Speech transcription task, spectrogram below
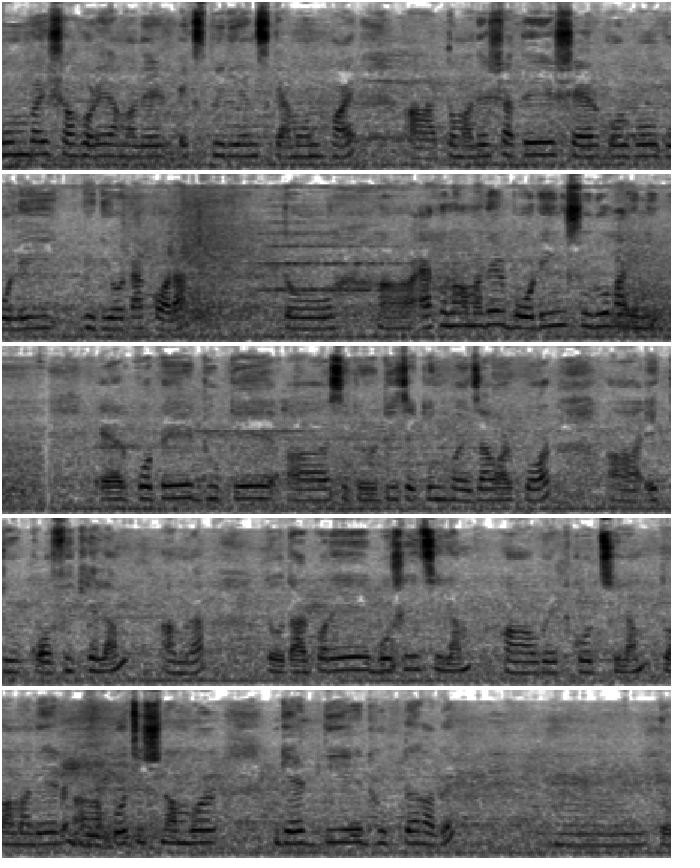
মুম্বাই শহরে আমাদের এক্সপিরিয়েন্স কেমন হয়, আর তোমাদের সাথে শেয়ার করব বলেই ভিডিওটা করা। তো এখনও আমাদের বোর্ডিং শুরু হয়নি। এয়ারপোর্টে ঢুকে সিকিউরিটি চেকিং হয়ে যাওয়ার পর একটু কফি খেলাম আমরা। তো তারপরে বসেইছিলাম ওয়েট করছিলাম। তো আমাদের পঁচিশ নম্বর গেট দিয়ে ঢুকতে হবে। তো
